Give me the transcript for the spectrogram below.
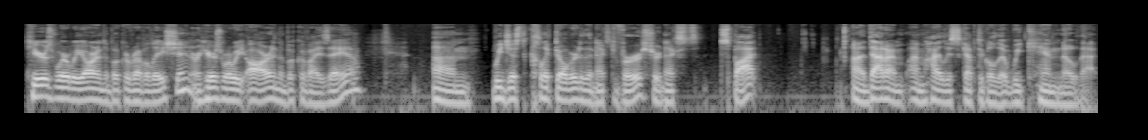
Here's where we are in the book of Revelation, or here's where we are in the book of Isaiah. Um, we just clicked over to the next verse or next spot. Uh, that I'm I'm highly skeptical that we can know that.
